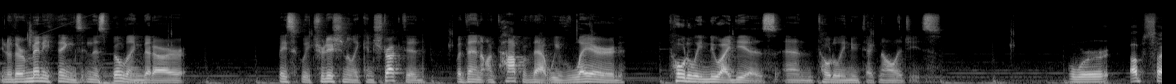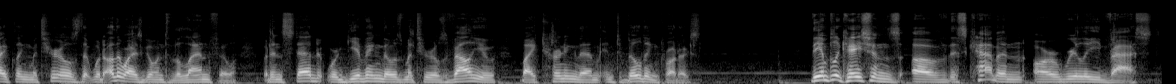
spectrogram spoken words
You know, there are many things in this building that are basically traditionally constructed, but then on top of that, we've layered totally new ideas and totally new technologies. We're upcycling materials that would otherwise go into the landfill, but instead we're giving those materials value by turning them into building products. The implications of this cabin are really vast.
